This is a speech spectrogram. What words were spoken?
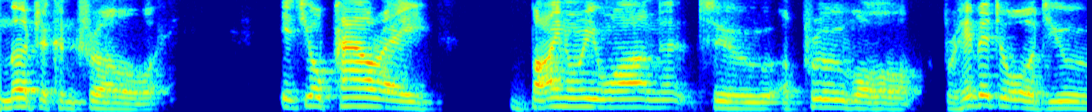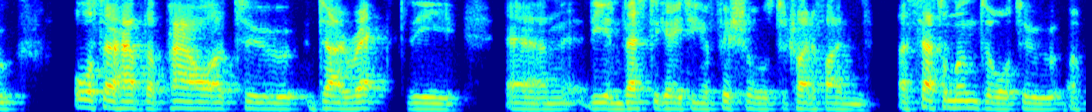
merger control, is your power a binary one to approve or prohibit, or do you also have the power to direct the um, the investigating officials to try to find a settlement or to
